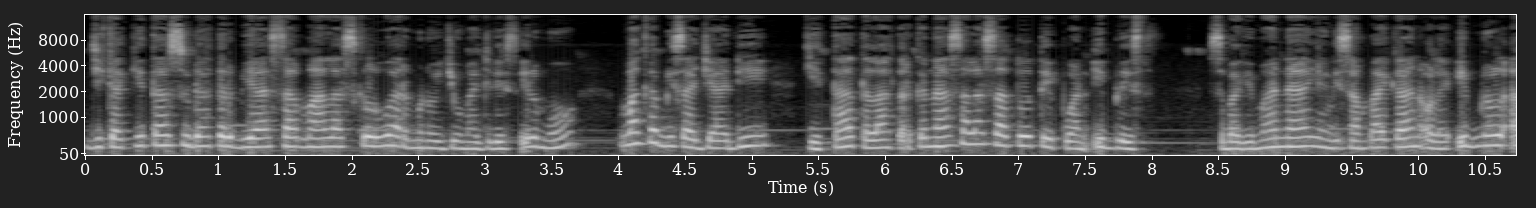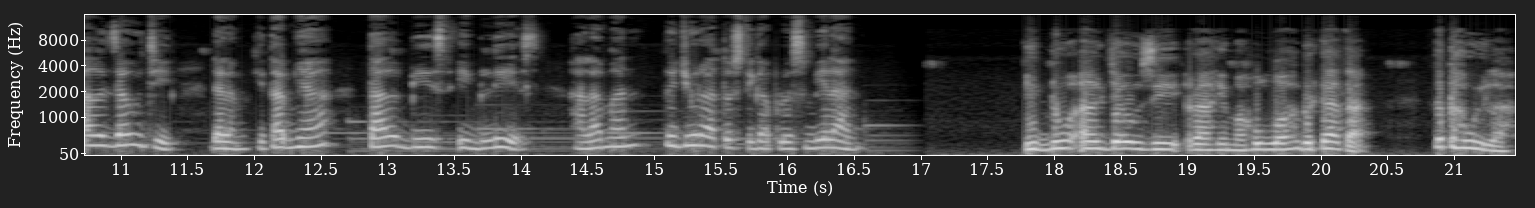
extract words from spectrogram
jika kita sudah terbiasa malas keluar menuju majelis ilmu, maka bisa jadi kita telah terkena salah satu tipuan iblis, sebagaimana yang disampaikan oleh Ibnul Al-Zawji dalam kitabnya Talbis Iblis, halaman 739. Ibnu Al-Jauzi rahimahullah berkata, Ketahuilah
